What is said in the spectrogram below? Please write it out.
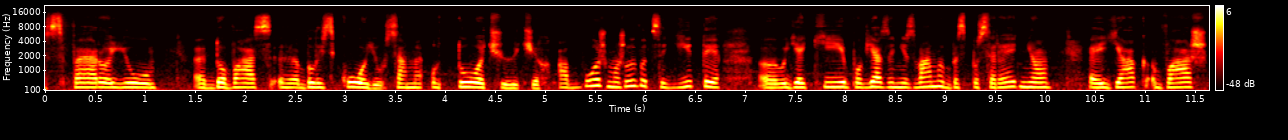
сферою е, до вас е, близькою, саме оточуючих, або ж, можливо, це діти, е, які пов'язані з вами безпосередньо е, як ваш.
